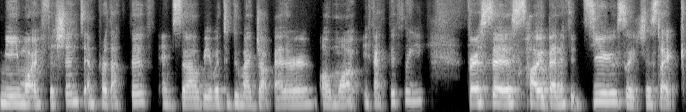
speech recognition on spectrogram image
me more efficient and productive. And so I'll be able to do my job better or more effectively versus how it benefits you. So it's just like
